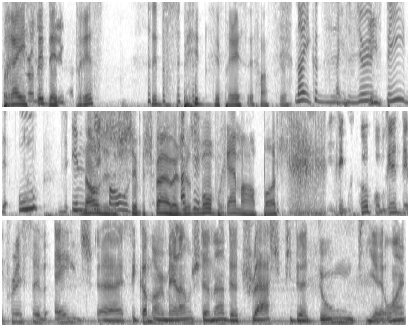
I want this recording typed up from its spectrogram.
pressé d'être triste. Tu sais, du speed dépressif, en tout cas. Non, écoute du, du vieux speed ou du indie Non, je, folk. je, je fais un jeu Ok. de mots vraiment poche. Et T'écouteras pour vrai Depressive Age. euh, c'est comme un mélange justement de trash puis de doom puis euh, ouais.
